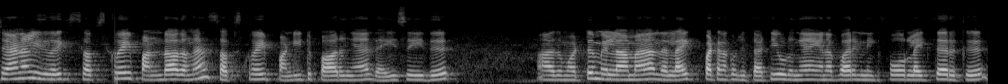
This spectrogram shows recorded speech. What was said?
சேனல் இது வரைக்கும் சப்ஸ்கிரைப் பண்ணாதவங்க சப்ஸ்கிரைப் பண்ணிவிட்டு பாருங்கள் தயவுசெய்து. அது மட்டும் இல்லாமல் அந்த லைக் பட்டனை கொஞ்சம் தட்டி விடுங்க. ஏன்னா பாருங்கள் இன்றைக்கி ஃபோர் லைக் தான் இருக்குது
